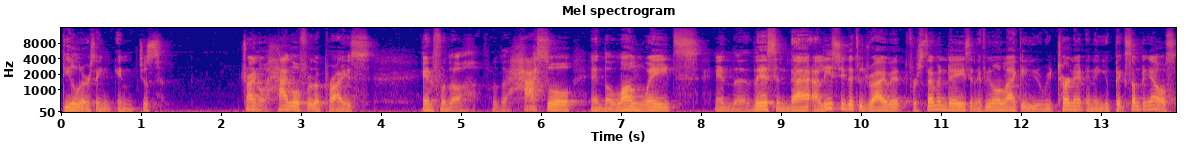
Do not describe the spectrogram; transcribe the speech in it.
dealers and, and just trying to haggle for the price and for the for the hassle and the long waits and the this and that. At least you get to drive it for seven days, and if you don't like it, you return it and then you pick something else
